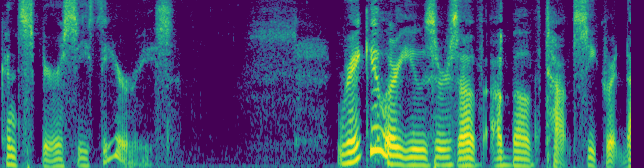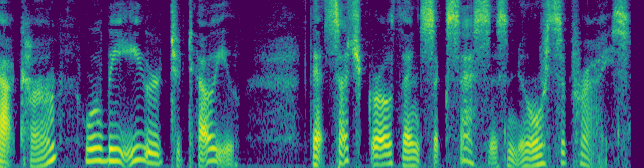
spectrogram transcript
conspiracy theories. Regular users of AboveTopSecret.com will be eager to tell you that such growth and success is no surprise.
